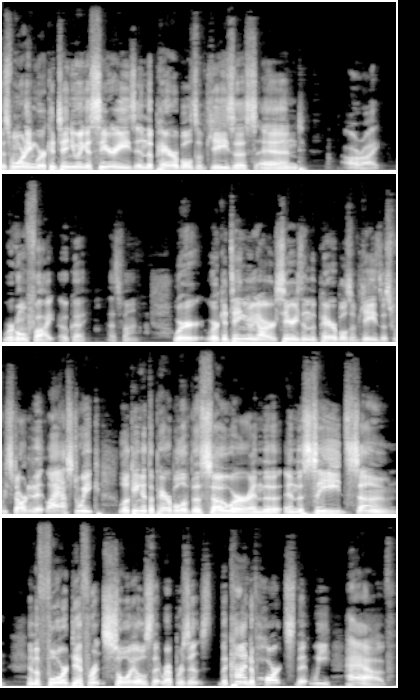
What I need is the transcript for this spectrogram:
This morning we're continuing a series in the parables of Jesus and all right, we're going to fight. Okay, that's fine. We're we're continuing our series in the parables of Jesus. We started it last week looking at the parable of the sower and the and the seed sown and the four different soils that represents the kind of hearts that we have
